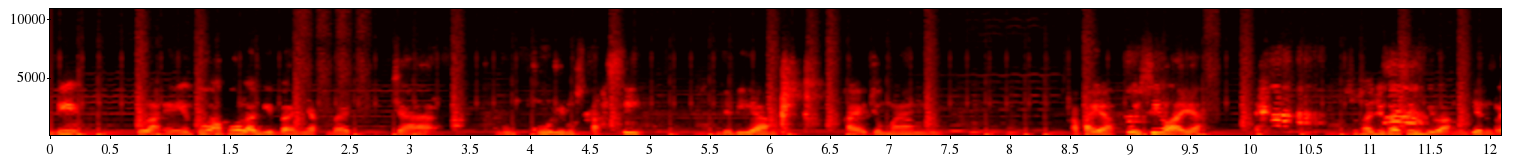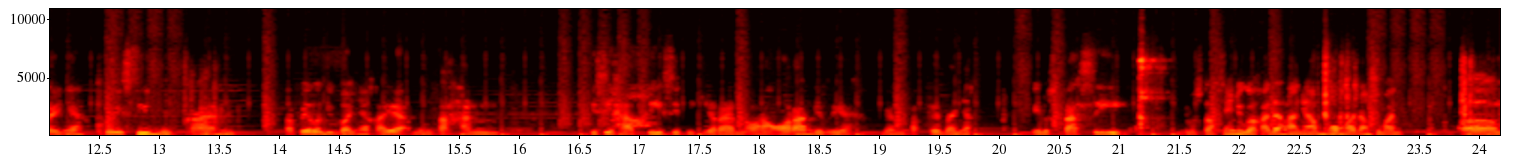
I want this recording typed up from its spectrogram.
Jadi bulan ini tuh aku lagi banyak baca buku ilustrasi. Jadi yang kayak cuman apa ya puisi lah ya. Eh, susah juga sih bilang genrenya puisi bukan, tapi lebih banyak kayak muntahan isi hati, isi pikiran orang-orang gitu ya, yang pakai banyak ilustrasi. Ilustrasinya juga kadang nggak nyambung, kadang cuman um,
